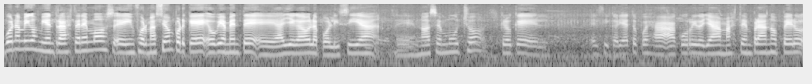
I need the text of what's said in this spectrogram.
Bueno amigos, mientras tenemos eh, información, porque obviamente eh, ha llegado la policía eh, no hace mucho, creo que El sicariato pues ha ocurrido ya más temprano, pero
